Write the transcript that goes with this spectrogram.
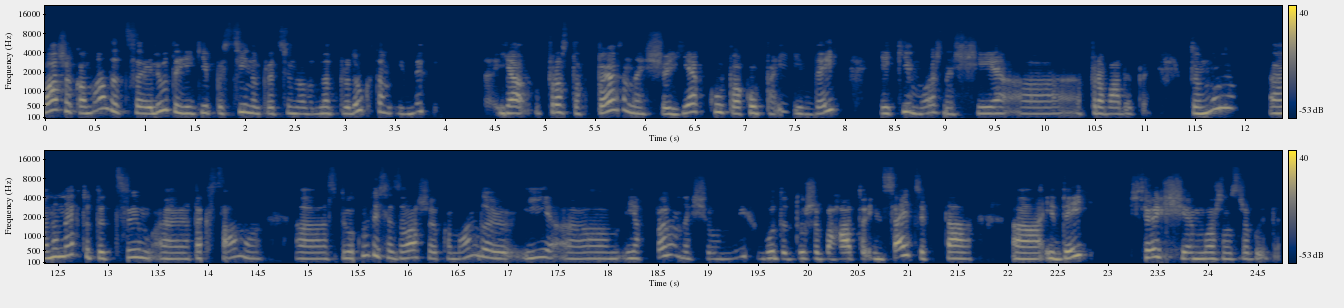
Ваша команда це люди, які постійно працюють над продуктом, і в них я просто впевнена, що є купа купа ідей, які можна ще впровадити. Тому не нехтути цим так само Спілкуйтеся з вашою командою, і е, я впевнена, що у них буде дуже багато інсайтів та е, ідей, що ще можна зробити.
